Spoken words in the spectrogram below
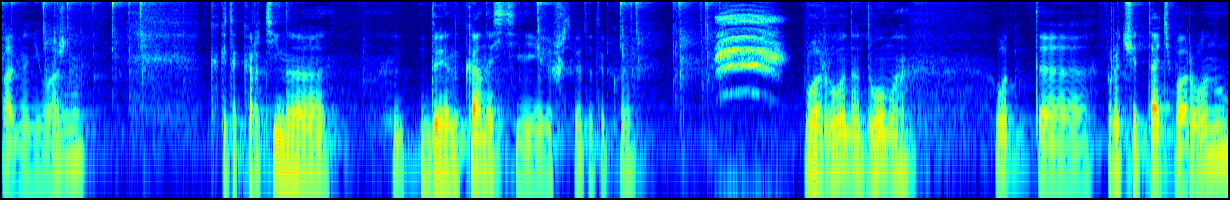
Ладно, неважно. Какая-то картина ДНК на стене или что это такое. Ворона дома. Вот э, прочитать ворону,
